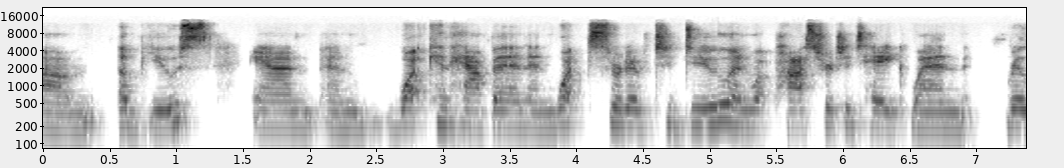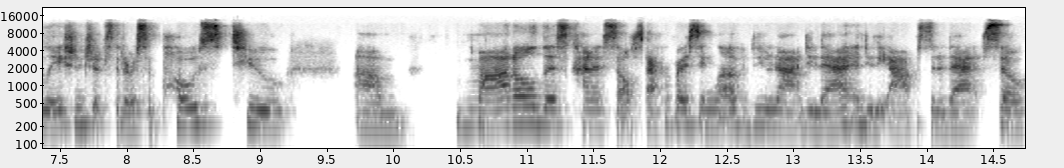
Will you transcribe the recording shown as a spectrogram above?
um, abuse and and what can happen and what sort of to do and what posture to take when relationships that are supposed to um, model this kind of self-sacrificing love do not do that and do the opposite of that so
